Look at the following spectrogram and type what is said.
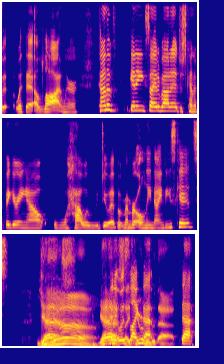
it with it a lot, and we were kind of getting excited about it, just kind of figuring out wh- how we would do it. But remember, only '90s kids. Yes. Yeah. Yes. And it was I like do remember that. That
